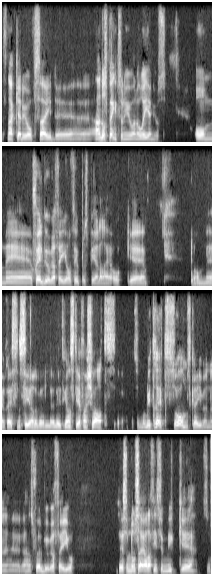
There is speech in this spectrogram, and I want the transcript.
snackade ju Offside eh, Anders Bengtsson och Johan Orenius om eh, självbiografier av fotbollsspelare och eh, de recenserade väl lite grann Stefan Schwarz eh, som har blivit rätt så omskriven, eh, hans självbiografi. Och det som de säger, det finns ju mycket som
